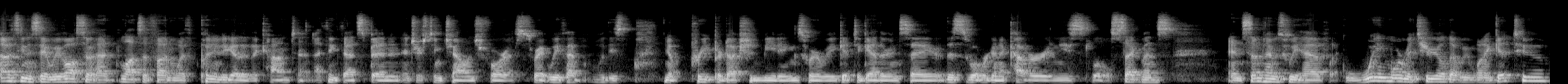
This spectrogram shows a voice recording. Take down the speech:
I was going to say we've also had lots of fun with putting together the content. I think that's been an interesting challenge for us, right? We've had these, you know, pre-production meetings where we get together and say, "This is what we're going to cover in these little segments." And sometimes we have like way more material that we want to get to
